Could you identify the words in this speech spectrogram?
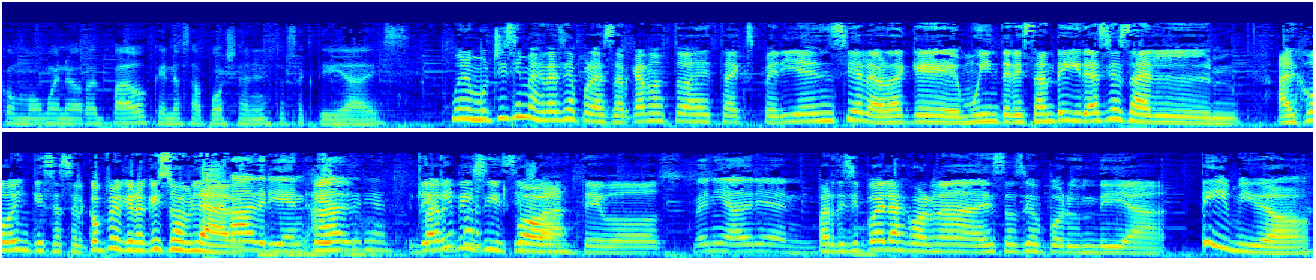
como, bueno, Red Pagos que nos apoyan en estas actividades. Bueno, muchísimas gracias por acercarnos toda esta experiencia, la verdad que muy interesante y gracias al, al joven que se acercó pero que no quiso hablar. Adrien, Adrien. ¿De qué Participó. participaste vos? Vení, Adrien. Participó de la jornada de socios por un día. Tímido.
